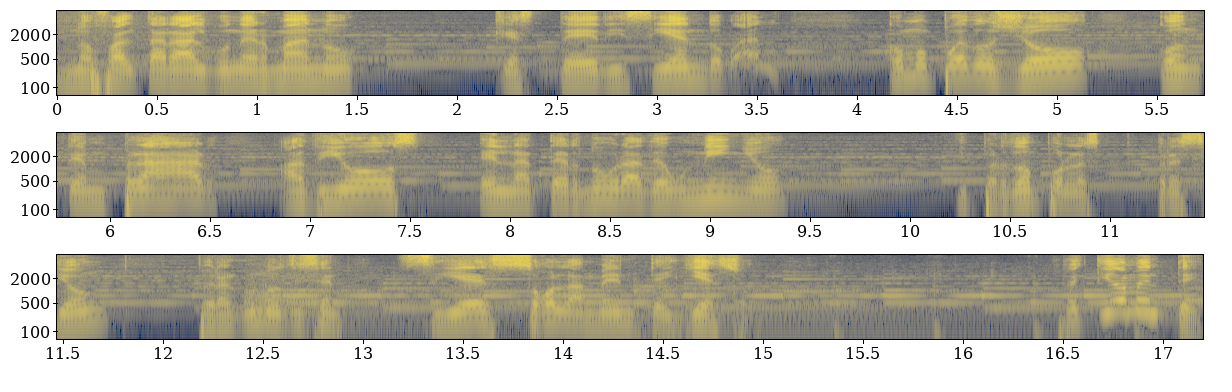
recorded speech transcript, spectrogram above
no faltará algún hermano que esté diciendo, bueno, ¿cómo puedo yo contemplar a Dios en la ternura de un niño? Y perdón por la expresión, pero algunos dicen, si es solamente yeso. Efectivamente,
